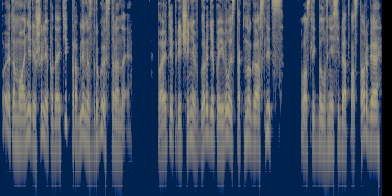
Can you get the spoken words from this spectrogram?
поэтому они решили подойти к проблеме с другой стороны. По этой причине в городе появилось так много ослиц. Ослик был вне себя от восторга,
